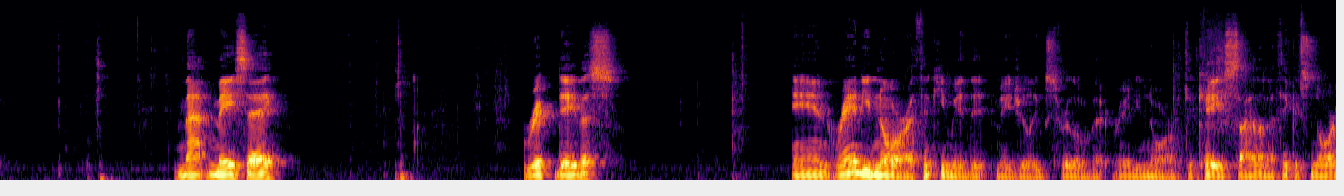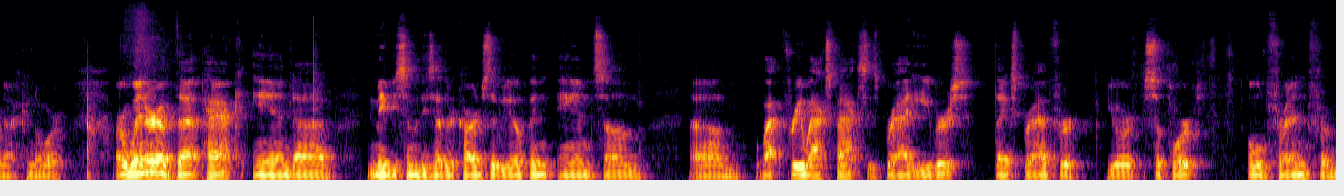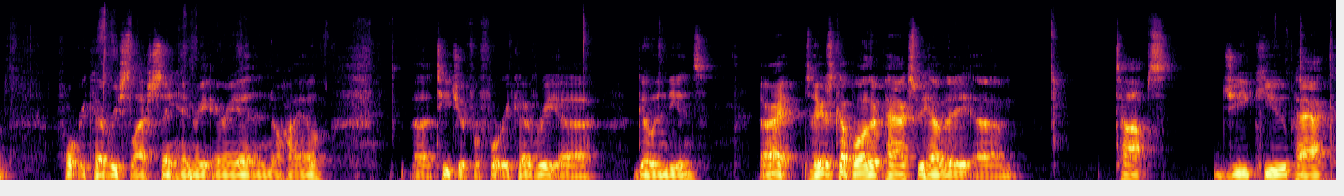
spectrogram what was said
Matt Mace. Rick Davis and Randy Knorr. I think he made the major leagues for a little bit. Randy Knorr. The K is silent. I think it's Knorr, not Knorr. Our winner of that pack and uh, maybe some of these other cards that we open and some um, free wax packs is Brad Evers. Thanks, Brad, for your support. Old friend from Fort Recovery slash St. Henry area in Ohio. Uh, teacher for Fort Recovery. Uh, go Indians. All right, so here's a couple other packs. We have a um, Topps GQ pack.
